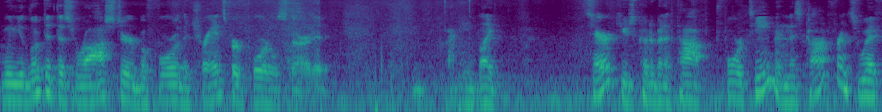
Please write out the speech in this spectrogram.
when you looked at this roster before the transfer portal started, I mean, like Syracuse could have been a top four team in this conference with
